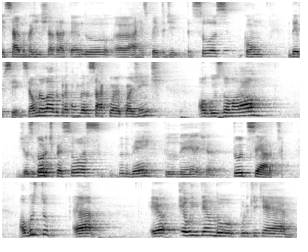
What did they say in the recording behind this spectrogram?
e saibam que a gente está tratando uh, a respeito de pessoas com deficiência. Ao meu lado para conversar com a, com a gente, Augusto Amaral, gestor de pessoas, tudo bem? Tudo bem, Alexandre. Tudo certo. Augusto, eu, eu entendo por que, que é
